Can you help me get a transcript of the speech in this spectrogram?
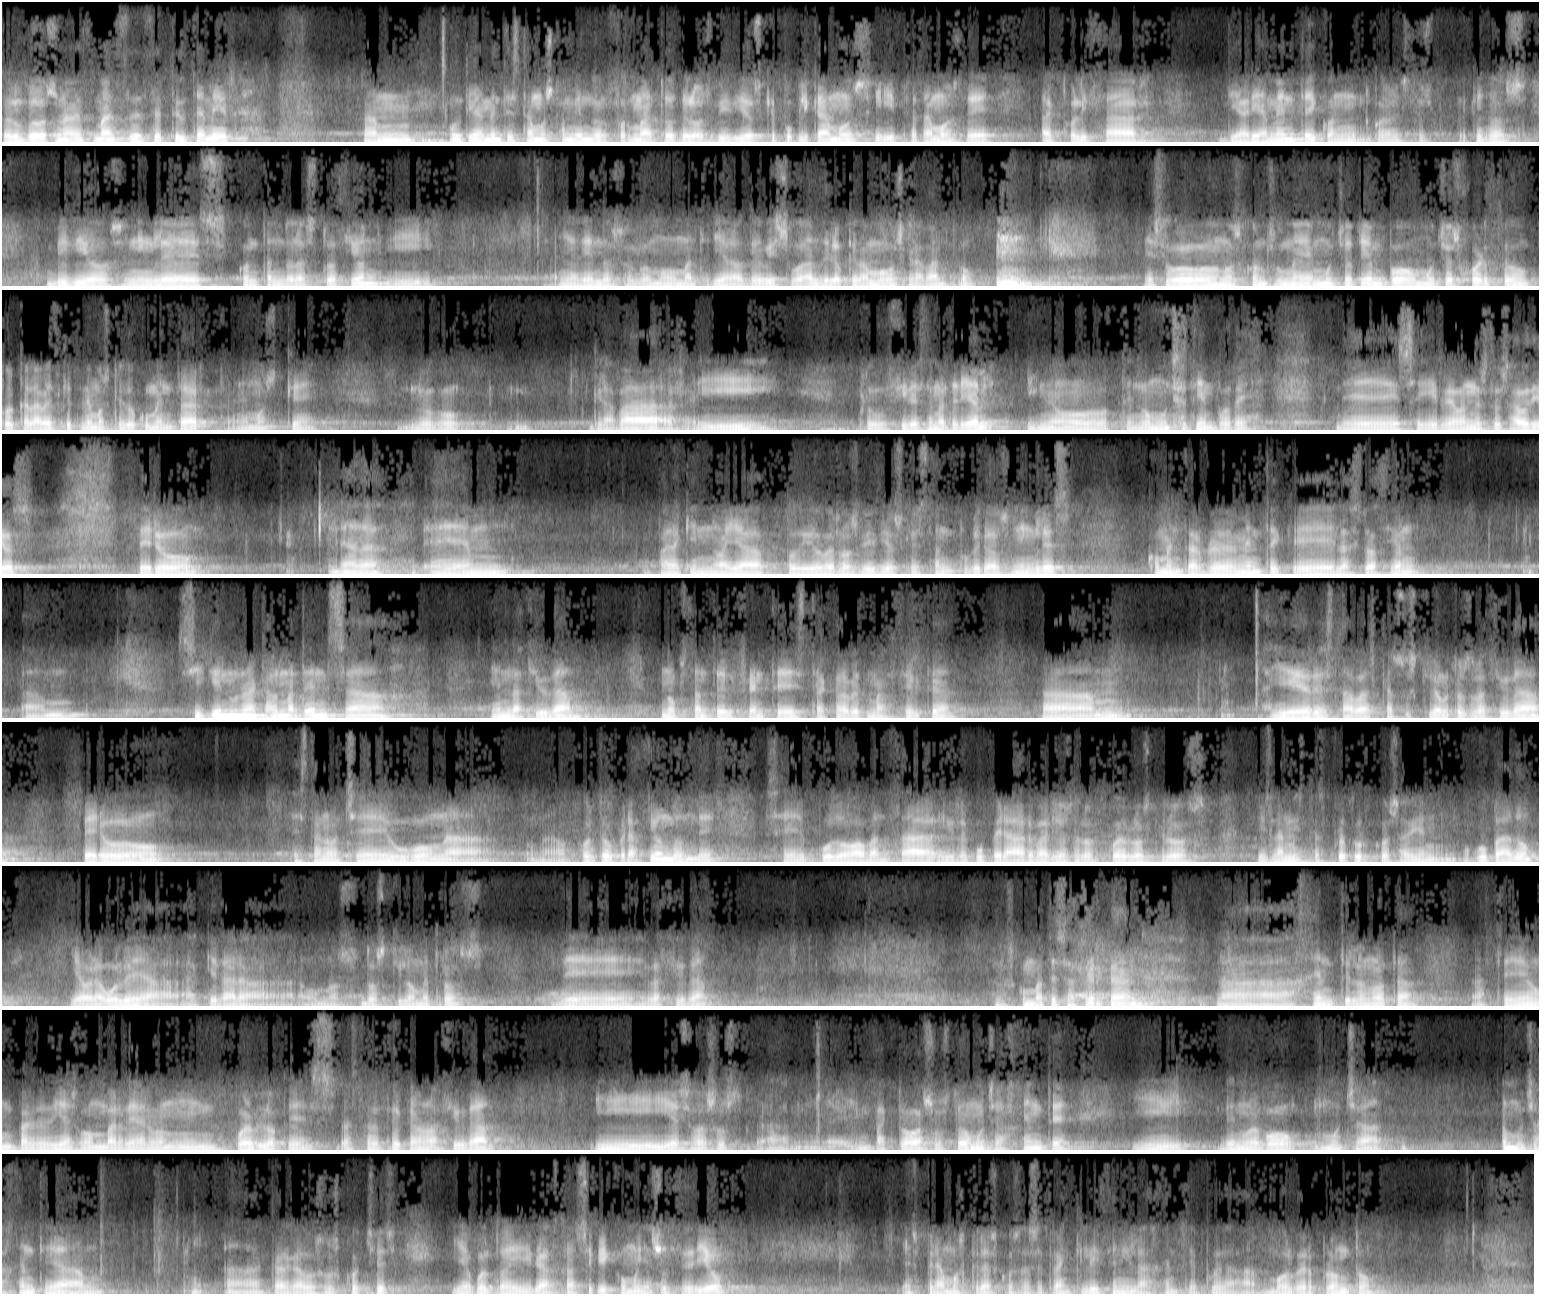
Saludos una vez más desde Tiltemir. últimamente estamos cambiando el formato de los vídeos que publicamos y tratamos de actualizar diariamente con, estos pequeños vídeos en inglés contando la situación y añadiendo eso como material audiovisual de lo que vamos grabando. Eso nos consume mucho tiempo, mucho esfuerzo, porque a la vez que tenemos que documentar, tenemos que luego grabar y producir este material y no tengo mucho tiempo de, seguir grabando estos audios, pero nada, em, para quien no haya podido ver los vídeos que están publicados en inglés, comentar brevemente que la situación sigue en una calma tensa en la ciudad, no obstante el frente está cada vez más cerca. ayer estaba a escasos kilómetros de la ciudad, pero esta noche hubo una, fuerte operación donde se pudo avanzar y recuperar varios de los pueblos que los islamistas proturcos habían ocupado y ahora vuelve a, quedar a, unos dos kilómetros de la ciudad. Los combates se acercan, la gente lo nota. Hace un par de días bombardearon un pueblo que es bastante cercano a la ciudad y eso impactó, asustó a mucha gente y de nuevo mucha, mucha gente ha, cargado sus coches y ha vuelto a ir a Haseki como ya sucedió. Esperamos que las cosas se tranquilicen y la gente pueda volver pronto.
